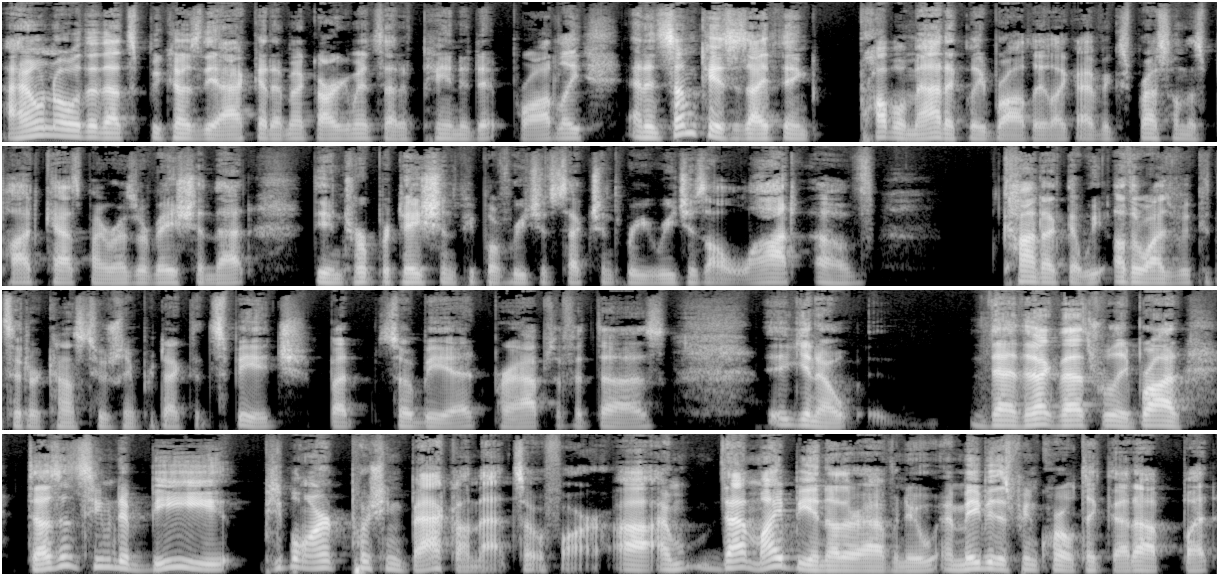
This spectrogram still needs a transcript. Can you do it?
I don't know whether that's because the academic arguments that have painted it broadly. And in some cases, I think problematically broadly, like I've expressed on this podcast, my reservation that the interpretations people have reached of Section 3 reaches a lot of conduct that we otherwise would consider constitutionally protected speech, but so be it. Perhaps if it does, eh, you know, that the fact that that's really broad doesn't seem to be people aren't pushing back on that so far. Uh, and that might be another avenue, and maybe the Supreme Court will take that up. But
